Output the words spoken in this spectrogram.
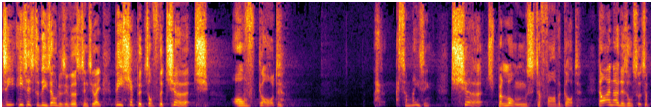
See, he says to these elders in verse 28, be shepherds of the church of God. That's amazing. Church belongs to Father God. Now, I know there's all sorts of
